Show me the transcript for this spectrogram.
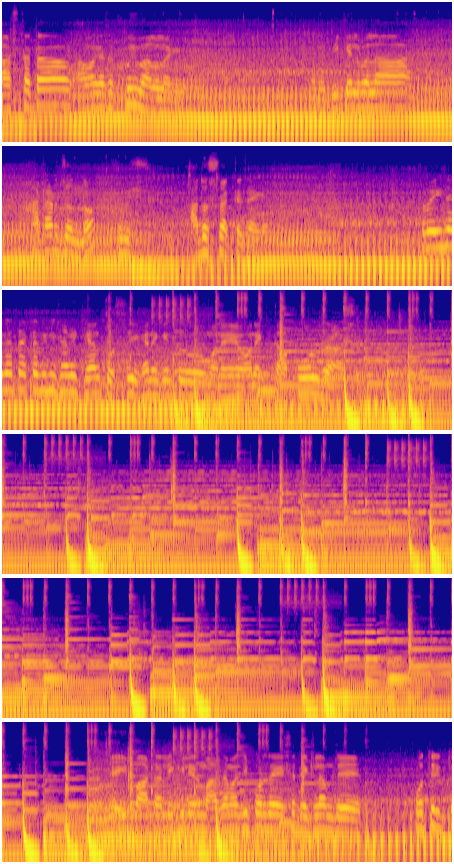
রাস্তাটা আমার কাছে খুবই ভালো লাগে। মানে বিকেলবেলা হাঁটার জন্য খুবই আদর্শ একটা জায়গা। তবে এই জায়গাতে একটা জিনিস আমি খেয়াল করছি, এখানে কিন্তু মানে অনেক কাপড়রা আসে। এই পাটালি হিলের মাঝামাঝি পর্যায়ে এসে দেখলাম যে অতিরিক্ত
